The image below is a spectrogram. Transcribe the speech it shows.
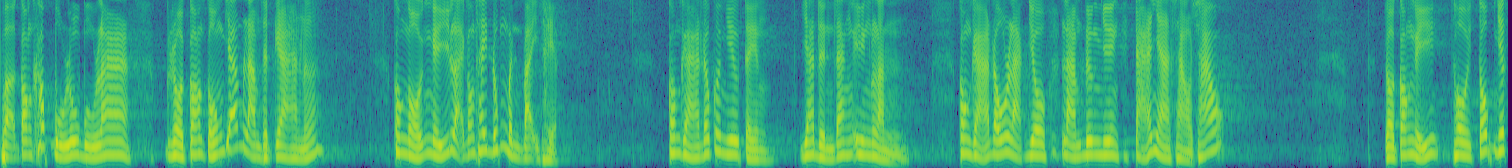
Vợ con khóc bù lu bù la, rồi con cũng không dám làm thịt gà nữa. Con ngồi nghĩ lại, con thấy đúng mình bậy thiệt. Con gà đâu có nhiêu tiền, gia đình đang yên lành. Con gà đâu lạc vô, làm đương nhiên cả nhà xào xáo rồi con nghĩ, thôi, tốt nhất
